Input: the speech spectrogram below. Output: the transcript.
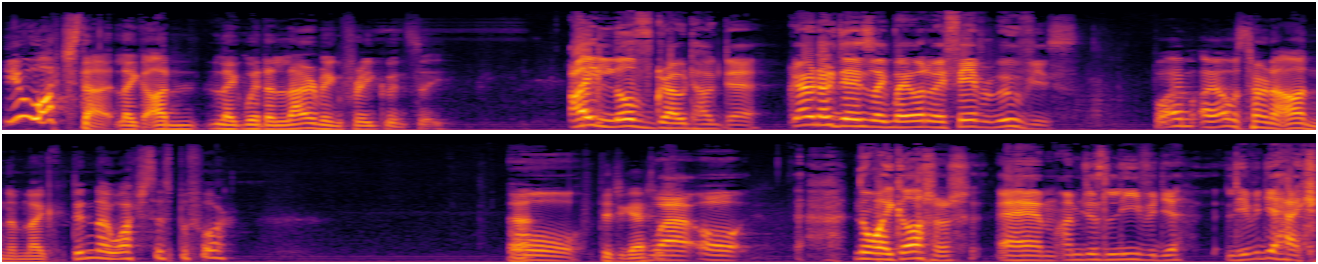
you watch that like on like with alarming frequency. I love Groundhog Day. Groundhog Day is like my one of my favorite movies. But I'm, I always turn it on and I'm like, didn't I watch this before? Uh, oh, did you get it? Wow. Oh, no, I got it. Um, I'm just leaving you, leaving you hanging.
